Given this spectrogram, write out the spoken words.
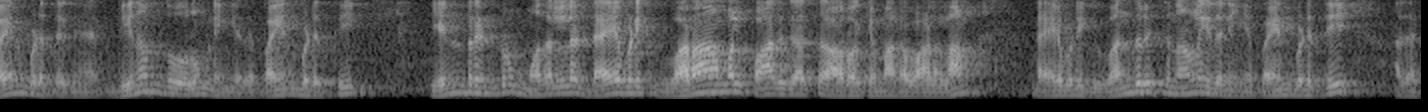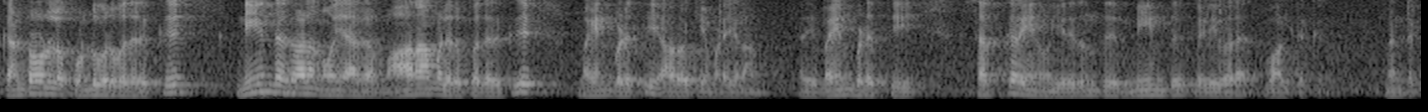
பயன்படுத்துங்க. தினம்தோறும் நீங்கள் இதை பயன்படுத்தி என்றென்றும் முதல்ல டயபெட்டிக் வராமல் பாதுகாத்து ஆரோக்கியமாக வாழலாம். டயபடிக் வந்துருச்சுனாலும் இதை நீங்கள் பயன்படுத்தி அதை கண்ட்ரோலில் கொண்டு வருவதற்கு நீண்ட கால நோயாக மாறாமல் இருப்பதற்கு பயன்படுத்தி ஆரோக்கியம் அடையலாம். அதை பயன்படுத்தி சர்க்கரை நோயிலிருந்து மீண்டு வெளிவர வாழ்த்துக்கள். நன்றி.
